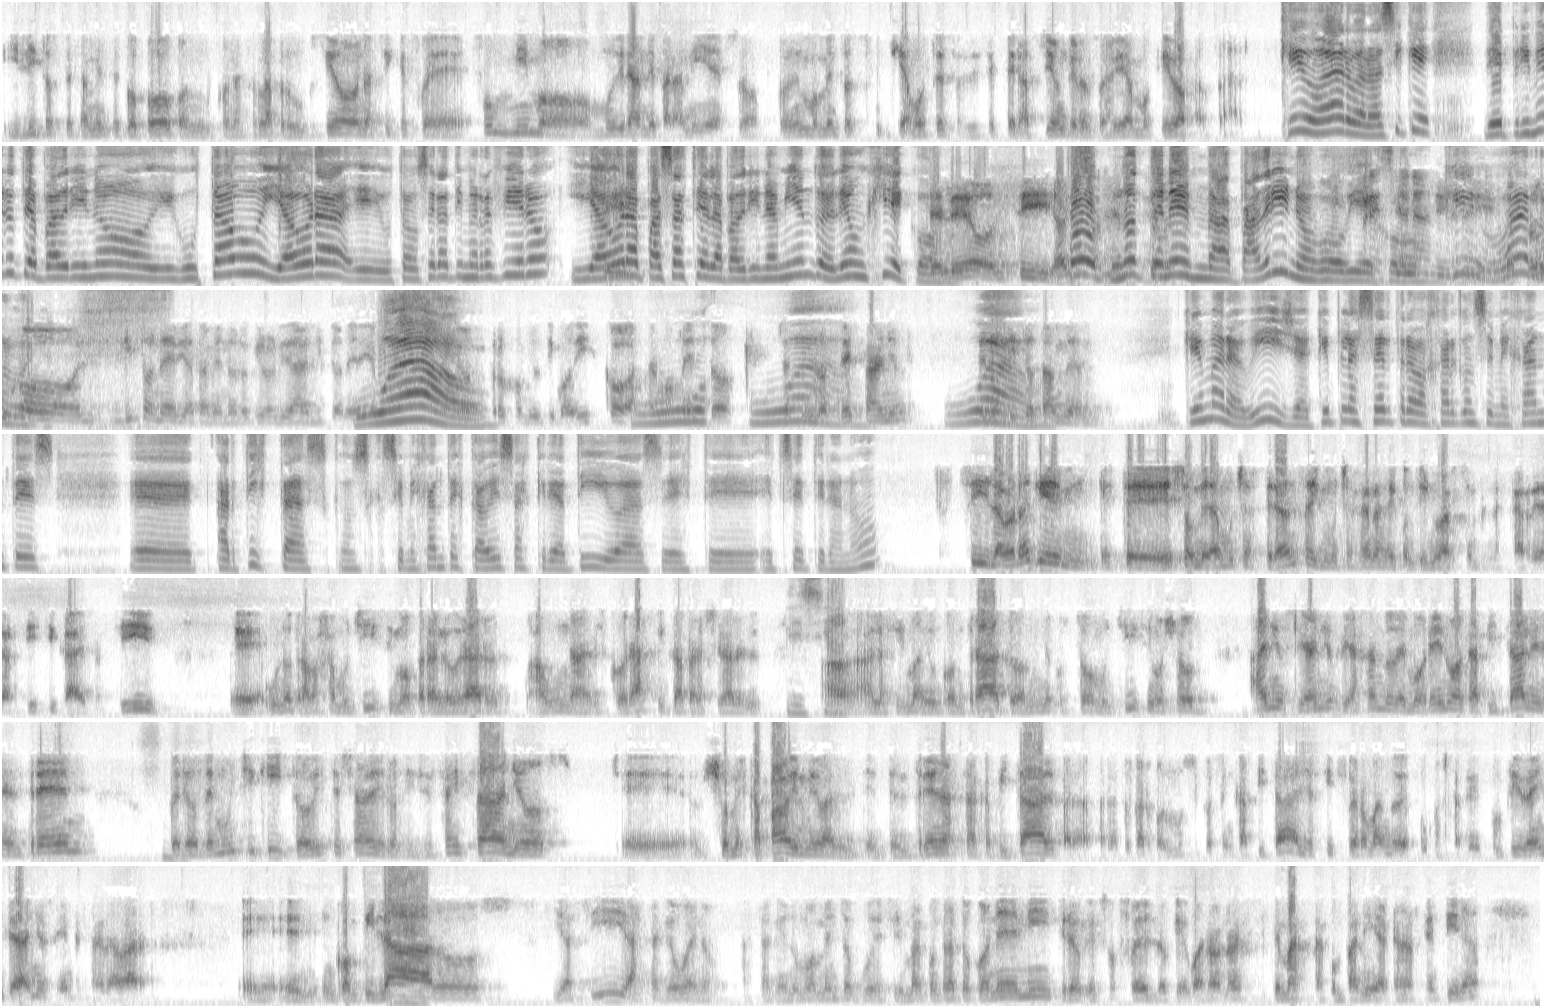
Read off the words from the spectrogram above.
y Lito se, también se copó con, con hacer la producción, así que fue fue un mimo muy grande para mí eso. Por un momento sentíamos esa desesperación que no sabíamos qué iba a pasar. Qué bárbaro. Así que de primero te apadrinó Gustavo y ahora, eh, Gustavo Cerati me refiero, y ahora pasaste al apadrinamiento de León Gieco. De León, sí. Vos no tenés ma- padrinos vos, viejo. Sí, Qué sí, bárbaro. Lito Nevia también, no lo quiero olvidar, Lito Nevia. Guau. Me produjo mi último disco hasta el momento, ya hace unos tres años, Guau. pero Lito también. Qué maravilla, qué placer trabajar con semejantes eh, artistas, con semejantes cabezas creativas, este, etcétera, ¿no? Sí, la verdad que este, eso me da mucha esperanza y muchas ganas de continuar siempre en la carrera artística, es así. Eh, uno trabaja muchísimo para lograr a una discográfica, para llegar el- sí. a, a la firma de un contrato. A mí me costó muchísimo. Yo años y años viajando de Moreno a Capital en el tren, pero de muy chiquito, viste, ya de los 16 años. Eh, yo me escapaba y me iba del, tren hasta Capital para, para tocar con músicos en Capital y así fui armando de poco hasta que cumplí 20 años y empecé a grabar eh, en, en compilados y así hasta que bueno hasta que en un momento pude firmar contrato con EMI. Creo que eso fue lo que bueno no existe más esta compañía acá en Argentina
